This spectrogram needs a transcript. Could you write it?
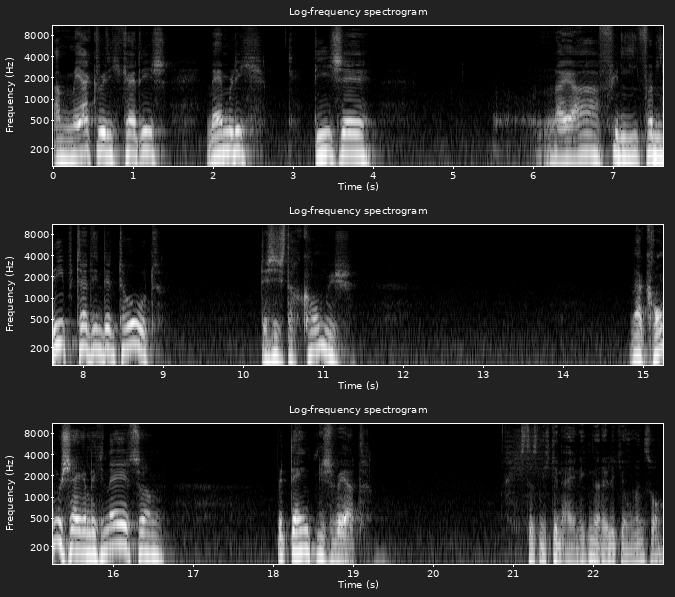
eine Merkwürdigkeit ist, nämlich diese, naja, Verliebtheit in den Tod. Das ist doch komisch. Na, komisch eigentlich nicht, sondern bedenkenswert. Ist das nicht in einigen Religionen so?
